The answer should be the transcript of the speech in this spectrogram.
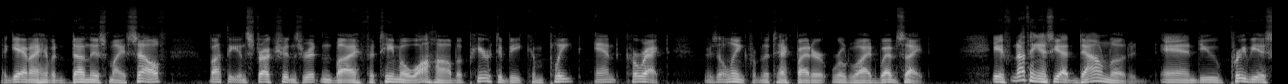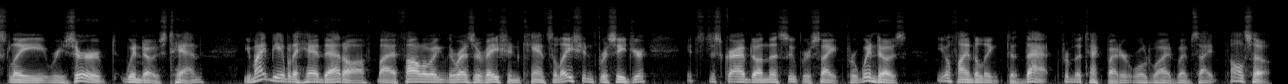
Again, I haven't done this myself, but the instructions written by Fatima Wahab appear to be complete and correct. There's a link from the TechByter Worldwide website. If nothing has yet downloaded and you previously reserved Windows 10, you might be able to head that off by following the reservation cancellation procedure. It's described on the super site for Windows. You'll find a link to that from the TechByter Worldwide website also.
